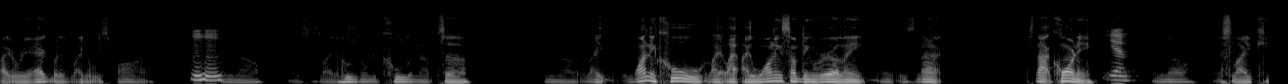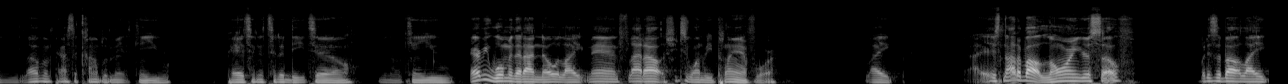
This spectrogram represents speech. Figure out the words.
like react, but it's like a response. hmm You know, it's just like who's gonna be cool enough to, you know, like wanting cool, like like, like wanting something real ain't. It's not. It's not corny. Yeah. You know, it's like, can you love and pass the compliments? Can you pay attention to the detail? You know, can you? Every woman that I know, like, man, flat out, she just want to be playing for. Like, it's not about lowering yourself, but it's about like,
